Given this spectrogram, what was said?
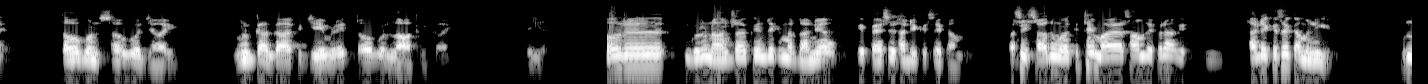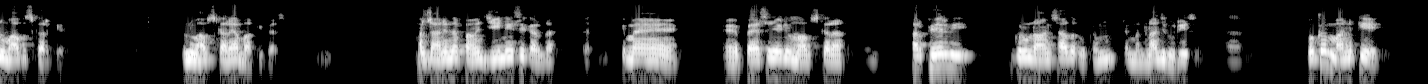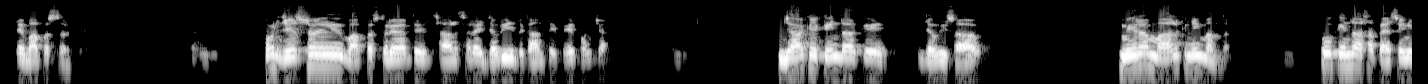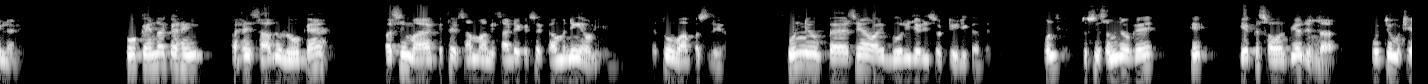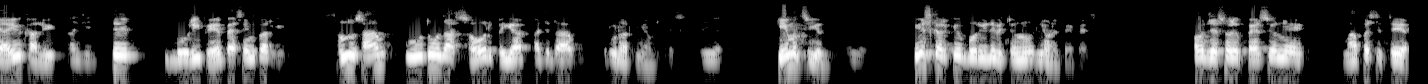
ਤਉ ਗੁਣ ਸਭ ਕੋ ਜਾਏ। ਗੁਣ ਕਾ ਗਾਹਕ ਜੇ ਮਿਲੇ ਤਉ ਗੁਣ ਲਾਖ ਵਿਕਾਏ। ਸਹੀ ਗੱਲ। ਔਰ ਗੁਰੂ ਨਾਨਕ ਸਾਹਿਬ ਕਹਿੰਦੇ ਕਿ ਮਰਦਾਨਿਆ ਇਹ ਪੈਸੇ ਸਾਡੇ ਕਿਸੇ ਕੰਮ ਨਹੀਂ। ਅਸੀਂ ਸਾਧੂ ਆ ਕਿੱਥੇ ਮਾਇਆ ਸਾਹਮਣੇ ਫਿਰਾਂਗੇ? ਸਾਡੇ ਕਿਸੇ ਕੰਮ ਨਹੀਂ ਹੈ। ਉਹਨੂੰ ਵਾਪਸ ਕਰਕੇ। ਉਹਨੂੰ ਵਾਪਸ ਕਰਿਆ ਬਾਕੀ ਪੈਸੇ। ਮਰਦਾਨੇ ਦਾ ਭਾਵੇਂ ਜੀ ਨਹੀਂ ਸੀ ਕਰਦਾ ਕਿ ਮੈਂ ਪੈਸੇ ਜਿਹੜੇ ਵਾਪਸ ਕਰਾਂ। ਪਰ ਫਿਰ ਵੀ ਗੁਰੂ ਨਾਨਕ ਸਾਹਿਬ ਦਾ ਹੁਕਮ ਤੇ ਮੰਨਣਾ ਜ਼ਰੂਰੀ ਸੀ। ਹੁਕਮ ਮੰਨ ਕੇ ਤੇ ਵਾਪਸ ਤੁਰ ਔਰ ਜਿਸ ਵੇਲੇ ਵਾਪਸ ਤੁਰਿਆ ਤੇ ਸਾਲ ਜਵਰੀ ਦੀ ਦੁਕਾਨ ਤੇ ਫੇਰ ਪਹੁੰਚਾ ਜਾ ਕੇ ਕਹਿੰਦਾ ਕਿ ਜਵਰੀ ਸਾਹਿਬ, ਮੇਰਾ ਮਾਲਕ ਨਹੀਂ ਮੰਨਦਾ। ਉਹ ਕਹਿੰਦਾ, ਅਸਾਂ ਪੈਸੇ ਨਹੀਂ ਲੈਣੇ। ਉਹ ਕਹਿੰਦਾ ਕਿ ਅਸੀਂ ਅਸੀਂ ਸਾਧੂ ਲੋਕ ਹੈ। ਅਸੀਂ ਮਾਇਆ ਕਿੱਥੇ ਸਾਂਭਾਂਗੇ? ਸਾਡੇ ਕਿਸੇ ਕੰਮ ਨਹੀਂ ਆਉਣੀ। ਤੇ ਤੂੰ ਵਾਪਸ ਦੇ ਉਹਨੇ ਉਹ ਪੈਸਿਆਂ ਵਾਲੀ ਬੋਰੀ ਜਿਹੜੀ ਸੋ ਢੀਲੀ ਕਰ ਦਿੱਤੀ। ਹੁਣ ਤੁਸੀਂ ਸਮਝੋਗੇ ਕਿ ਇੱਕ 100 ਰੁਪਇਆ ਦਿੱਤਾ ਉਹ ਚ ਮਠਿਆਈ ਵੀ ਖਾ ਲਈ। ਹਾਂਜੀ। ਤੇ ਬੋਰੀ ਫੇਰ ਪੈਸੇ ਨਹੀਂ ਭਰ ਗਈ। ਸੰਧੂ ਸਾਹਿਬ ਉਦੋਂ ਦਾ 100 ਰੁਪਇਆ ਅੱਜ ਦਾ ਕਰੋੜਾਂ ਰੁਪਈਆ ਵਰਗਾ ਸੀ ਸਹੀ ਗੱਲ। ਕੀਮਤ ਸੀ ਉਹਦੀ। ਸਹੀ ਗੱਲ। ਇਸ ਕਰਕੇ ਉਹ ਬੋਰੀ ਦੇ ਵਿੱਚ ਉਹਨੂੰ ਲਿਆਉਣੇ ਪਏ ਪੈਸੇ। ਔਰ ਜਿਸ ਵੇਲੇ ਪੈਸੇ ਉਹਨੇ ਵਾਪਸ ਦਿੱਤੇ ਆ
